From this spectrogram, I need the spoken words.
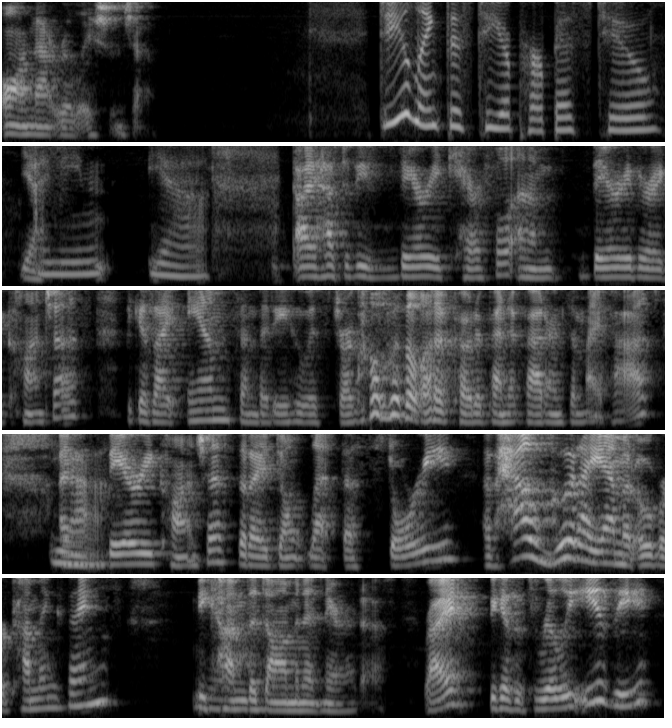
on that relationship. Do you link this to your purpose too? Yes. I mean, yeah. I have to be very careful and I'm very, very conscious because I am somebody who has struggled with a lot of codependent patterns in my past. Yeah. I'm very conscious that I don't let the story of how good I am at overcoming things become yes. the dominant narrative, right? Because it's really easy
